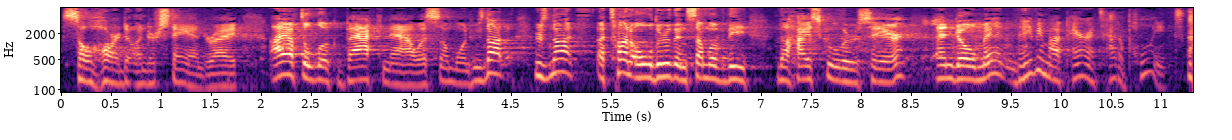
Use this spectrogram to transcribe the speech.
so hard to understand, right? I have to look back now as someone who's not, who's not a ton older than some of the, the high schoolers here and go, man, maybe my parents had a point.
